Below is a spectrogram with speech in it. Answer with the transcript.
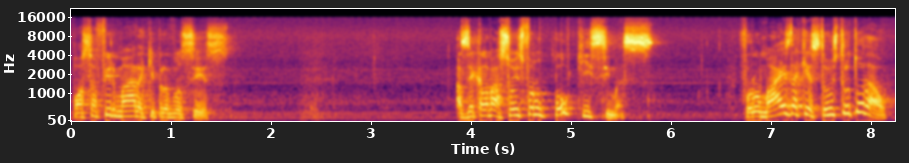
posso afirmar aqui para vocês, as reclamações foram pouquíssimas. Foram mais da questão estrutural.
